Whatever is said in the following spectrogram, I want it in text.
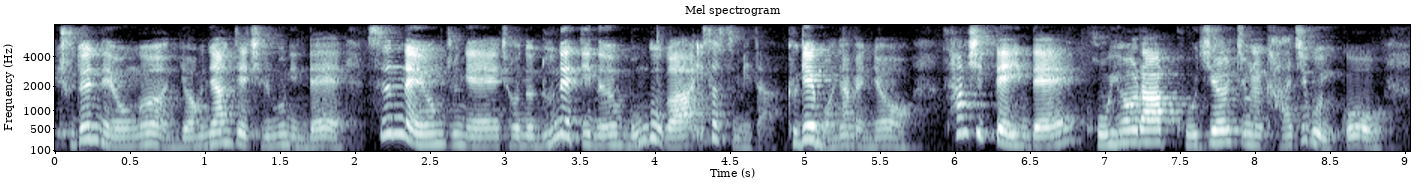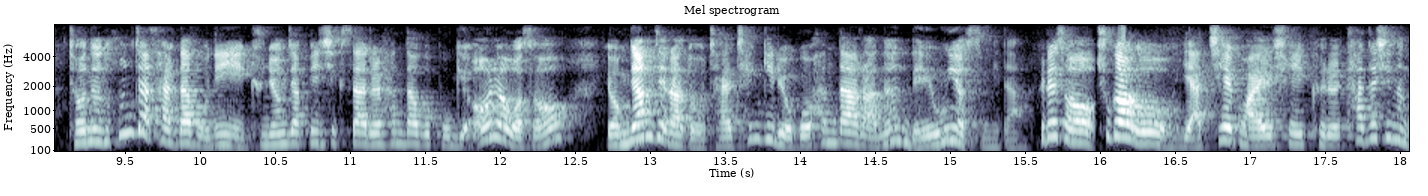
주된 내용은 영양제 질문인데 쓴 내용 중에 저는 눈에 띄는 문구가 있었습니다. 그게 뭐냐면요. 30대인데 고혈압, 고지혈증을 가지고 있고 저는 혼자 살다 보니 균형 잡힌 식사를 한다고 보기 어려워서 영양제라도 잘 챙기려고 한다라는 내용이었습니다. 그래서 추가로 야채 과일 쉐이크를 타드시는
